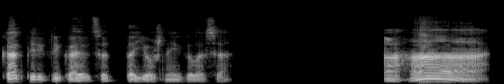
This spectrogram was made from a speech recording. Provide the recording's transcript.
как перекликаются таежные голоса. «Ага!»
